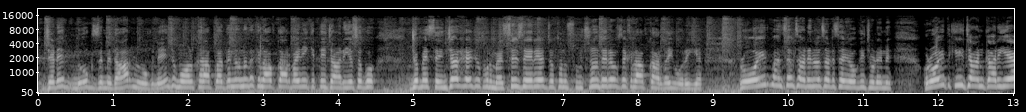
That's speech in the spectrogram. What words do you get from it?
ਜਿਹੜੇ ਲੋਕ, ਜ਼ਿੰਮੇਦਾਰ ਲੋਕ ਨੇ, ਜੋ ਮਾਹੌਲ ਖਰਾਬ ਕਰਦੇ ਨੇ, ਉਹਨਾਂ ਦੇ ਖਿਲਾਫ ਕਾਰਵਾਈ ਨਹੀਂ ਕੀਤੀ ਜਾ ਰਹੀ ਹੈ ਸਗੋਂ ਜੋ ਮੈਸੇਂਜਰ ਹੈ, ਜੋ ਤੁਹਾਨੂੰ ਮੈਸੇਜ ਦੇ ਰਿਹਾ, ਜੋ ਤੁਹਾਨੂੰ ਸੂਚਨਾ ਦੇ ਰਿਹਾ, ਉਸ ਦੇ ਖਿਲਾਫ ਕਾਰਵਾਈ ਹੋ ਰਹੀ ਹੈ। ਰੋਹਿਤ ਬੰਸਲ ਸਾਡੇ ਨਾਲ ਸਾਡੇ ਸਹਿਯੋਗੀ ਜੁੜੇ ਨੇ। ਰੋਹਿਤ ਕੀ ਜਾਣਕਾਰੀ ਹੈ?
